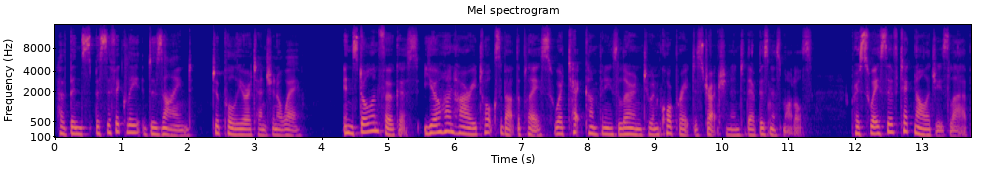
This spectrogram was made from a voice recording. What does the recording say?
have been specifically designed to pull your attention away. In Stolen Focus, Johann Hari talks about the place where tech companies learn to incorporate distraction into their business models Persuasive Technologies Lab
